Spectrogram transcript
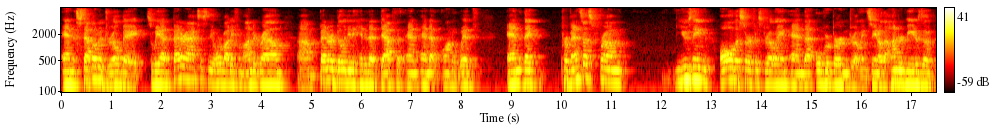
and step out a drill bay. So we had better access to the ore body from underground, um, better ability to hit it at depth and, and at, on width. And that prevents us from using all the surface drilling and that overburden drilling. So, you know, the 100 meters of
